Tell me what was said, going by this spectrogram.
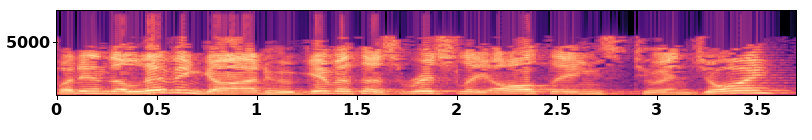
but in the living God who giveth us richly all things to enjoy,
